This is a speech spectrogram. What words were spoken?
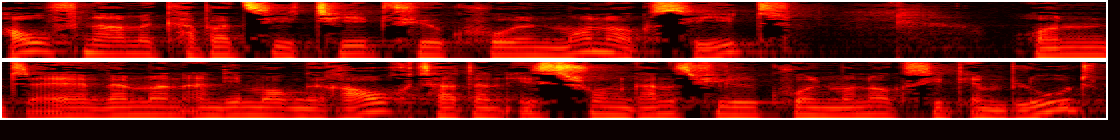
Aufnahmekapazität für Kohlenmonoxid. Und äh, wenn man an dem Morgen geraucht hat, dann ist schon ganz viel Kohlenmonoxid im Blut.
